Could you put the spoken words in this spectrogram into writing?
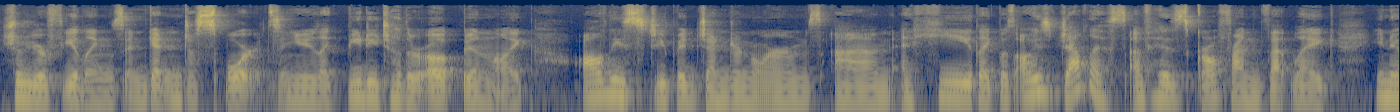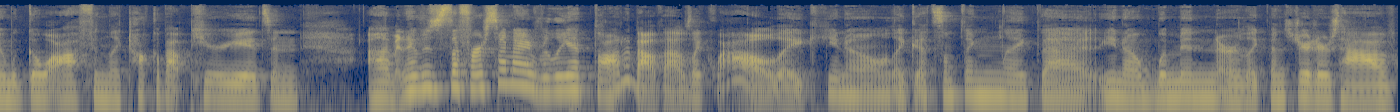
show your feelings and get into sports, and you like beat each other up and like all these stupid gender norms. Um, and he like was always jealous of his girlfriends that like you know would go off and like talk about periods and um, and it was the first time I really had thought about that. I was like, wow, like, you know, like that's something like that, you know, women or like menstruators have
